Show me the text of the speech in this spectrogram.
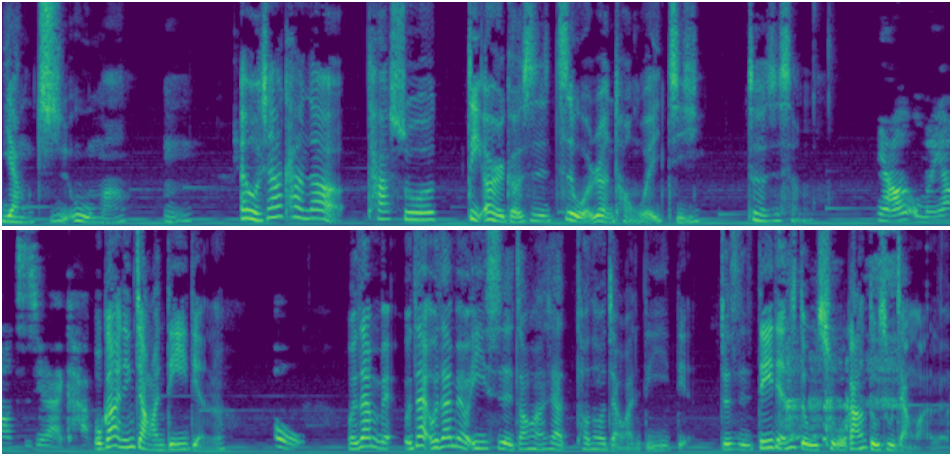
养植物吗？嗯。哎，我现在看到他说第二个是自我认同危机，这个是什么？你要我们要直接来看。我刚刚已经讲完第一点了。哦，我在没我在我在没有意识的状况下偷偷讲完第一点，就是第一点是独处。我刚刚独处讲完了，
